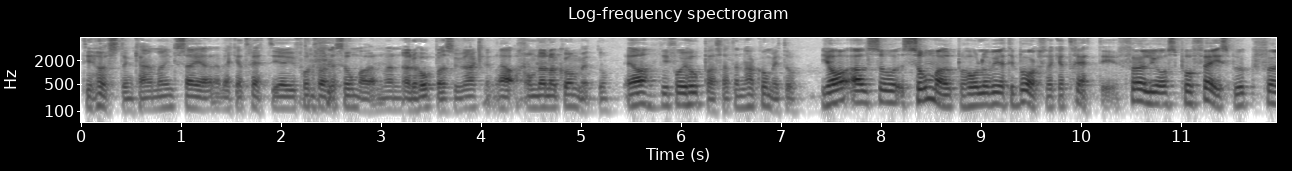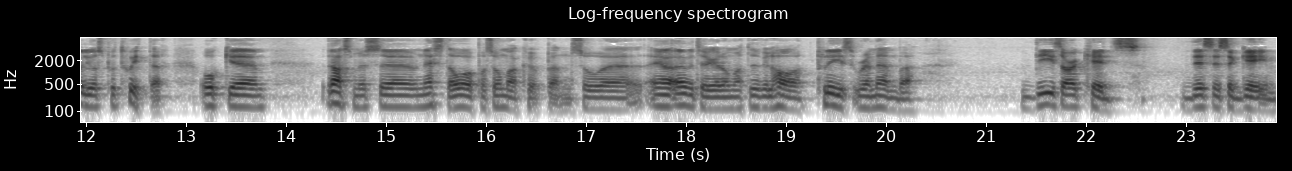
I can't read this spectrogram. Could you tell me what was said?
till hösten kan man inte säga. Vecka 30 är ju fortfarande sommaren men Ja, det hoppas vi verkligen. Ja. Om den har kommit då. Ja, vi får ju hoppas att den har kommit då. Ja, alltså sommaruppehåll och vi är tillbaks vecka 30. Följ oss på Facebook, följ oss på Twitter. Och eh, Rasmus, eh, nästa år på sommarcupen så eh, är jag övertygad om att du vill ha Please Remember. These are kids. This is a game.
